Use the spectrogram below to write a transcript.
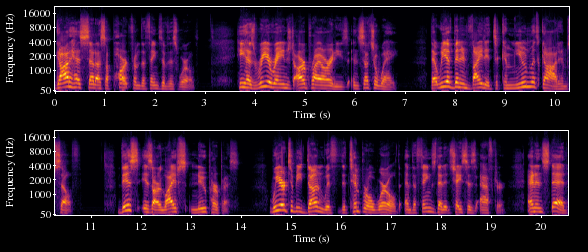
God has set us apart from the things of this world. He has rearranged our priorities in such a way that we have been invited to commune with God Himself. This is our life's new purpose. We are to be done with the temporal world and the things that it chases after, and instead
